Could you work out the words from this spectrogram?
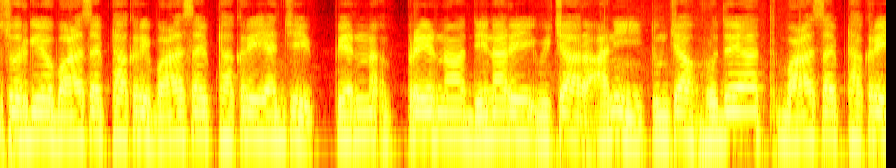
स्वर्गीय बाळासाहेब ठाकरे. बाळासाहेब ठाकरे यांचे प्रेरणा प्रेरणा देणारे विचार आणि तुमच्या हृदयात बाळासाहेब ठाकरे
